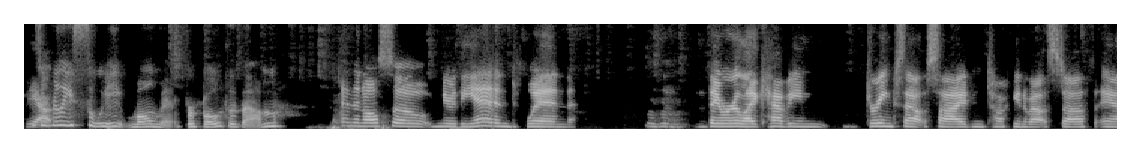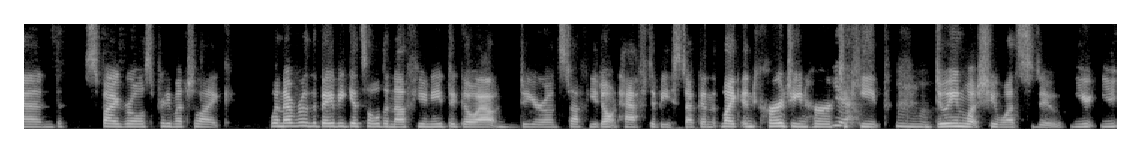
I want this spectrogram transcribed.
it's a really sweet moment for both of them And then also near the end when Mhm. they were like having drinks outside and talking about stuff and Spy Girl is pretty much like whenever the baby gets old enough you need to go out and do your own stuff. You don't have to be stuck in like encouraging her Yeah. to keep doing what she wants to do. You you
